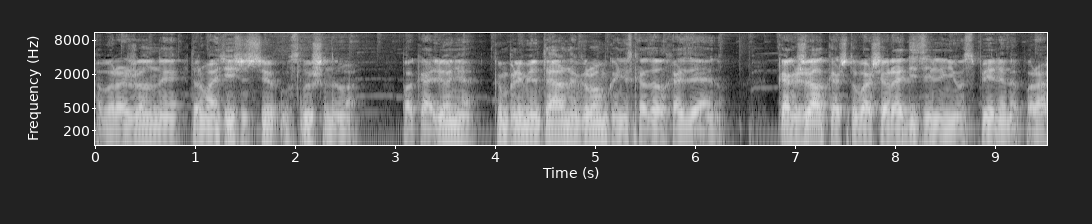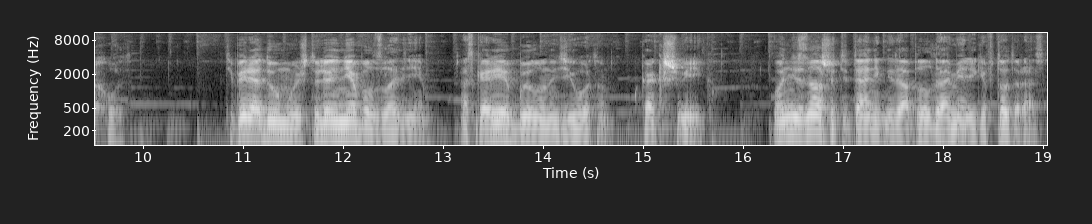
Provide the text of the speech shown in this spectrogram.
обороженные драматичностью услышанного, пока Леня комплиментарно громко не сказал хозяину. «Как жалко, что ваши родители не успели на пароход». Теперь я думаю, что Леня не был злодеем а скорее был он идиотом, как Швейк. Он не знал, что «Титаник» не доплыл до Америки в тот раз,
